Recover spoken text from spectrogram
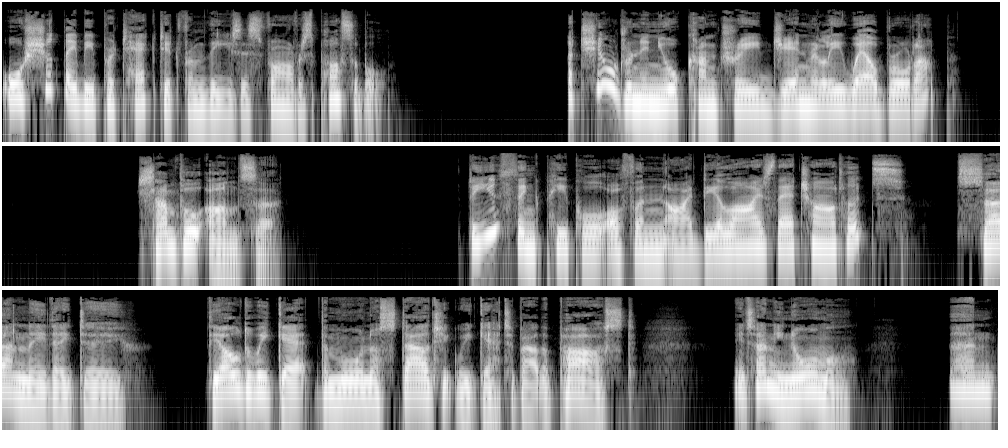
or should they be protected from these as far as possible? Are children in your country generally well brought up? Sample answer. Do you think people often idealise their childhoods? Certainly they do. The older we get, the more nostalgic we get about the past. It's only normal. And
